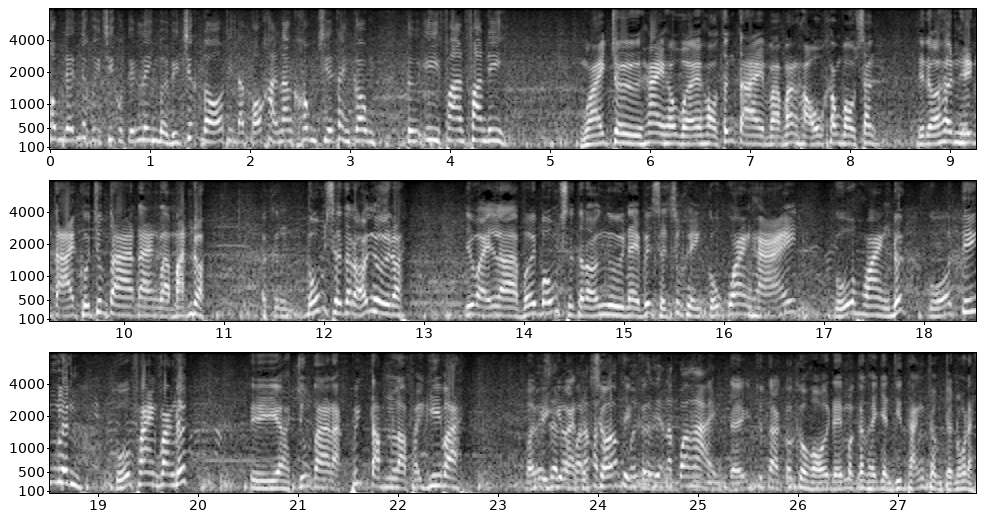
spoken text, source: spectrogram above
không đến được vị trí của Tiến Linh bởi vì trước đó thì đã có khả năng không chiến thành công từ Ifan Fandi ngoại trừ hai hậu vệ Hồ Tấn Tài và Văn Hậu không vào sân thì đội hình hiện tại của chúng ta đang là mạnh rồi. Bốn sự thay đổi người rồi. Như vậy là với bốn sự thay đổi người này với sự xuất hiện của Quang Hải của Hoàng Đức của Tiến Linh của Phan Văn Đức thì à, chúng ta đặt quyết tâm là phải ghi bàn. Bởi Bây vì ghi bàn thật sớm thì thiện là Quang Hải. để chúng ta có cơ hội để mà có thể giành chiến thắng trong trận đấu này.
